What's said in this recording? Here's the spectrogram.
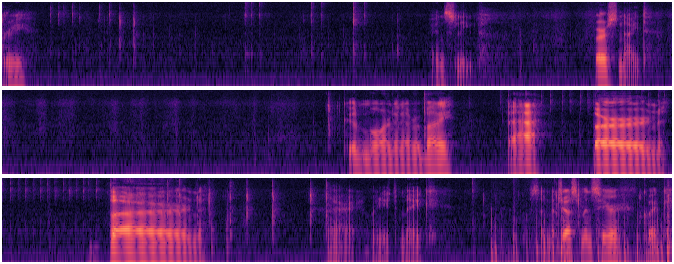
Three. And sleep. First night. Good morning, everybody. Aha. Burn. Burn. Alright, we need to make some adjustments here, quick.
